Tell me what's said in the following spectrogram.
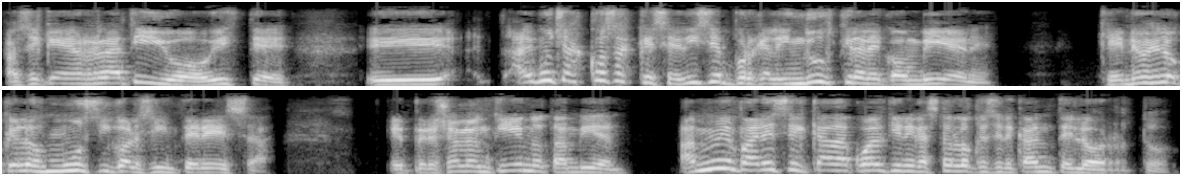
Así que es relativo, ¿viste? hay muchas cosas que se dicen porque a la industria le conviene, que no es lo que a los músicos les interesa. Eh, pero yo lo entiendo también. A mí me parece que cada cual tiene que hacer lo que se le cante el orto.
